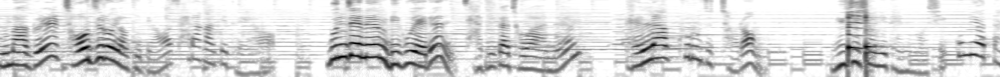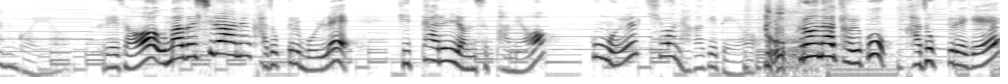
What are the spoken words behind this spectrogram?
음악을 저주로 여기며 살아가게 돼요. 문제는 미구엘은 자기가 좋아하는 벨라 크루즈처럼 뮤지션이 되는 것이 꿈이었다는 거예요. 그래서 음악을 싫어하는 가족들 몰래 기타를 연습하며 꿈을 키워나가게 돼요. 그러나 결국 가족들에게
